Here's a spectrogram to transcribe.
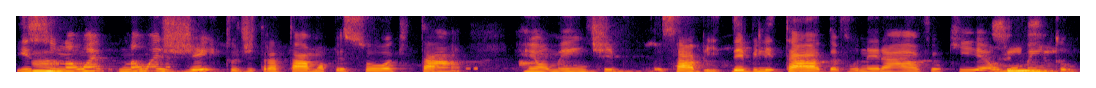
Isso hum. não, é, não é jeito de tratar uma pessoa que está realmente, sabe, debilitada, vulnerável, que é um Sim. momento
